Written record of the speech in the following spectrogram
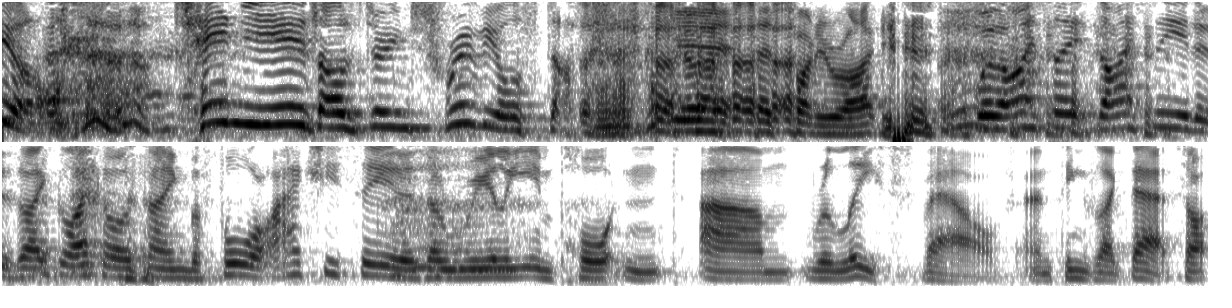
Trivial! Ten years I was doing trivial stuff. yeah, that's probably right. well, I see, I see it as like, like I was saying before. I actually see it as a really important um, release valve and things like that. So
